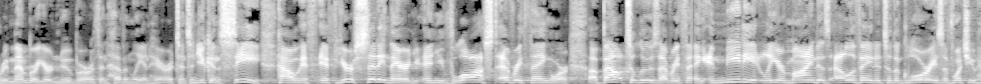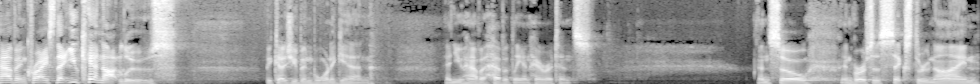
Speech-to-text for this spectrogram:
Remember your new birth and heavenly inheritance. And you can see how if, if you're sitting there and you've lost everything or about to lose everything, immediately your mind is elevated to the glories of what you have in Christ that you cannot lose because you've been born again and you have a heavenly inheritance. And so in verses 6 through 9,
